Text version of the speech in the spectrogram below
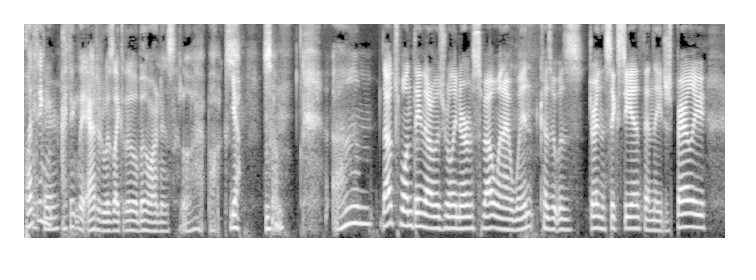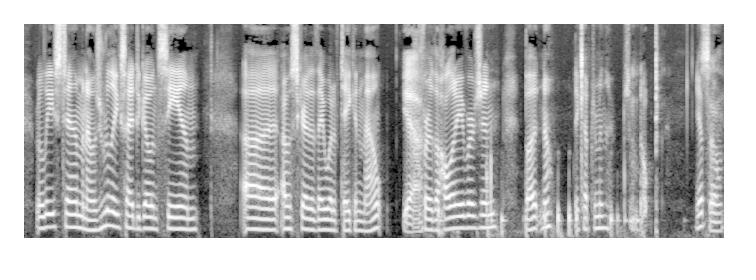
One thing there. I think they added was like a little bow on his little hat box. Yeah. So Um, that's one thing that I was really nervous about when I went because it was during the 60th and they just barely released him, and I was really excited to go and see him. Uh, I was scared that they would have taken him out yeah. for the holiday version, but no, they kept him in there. So, nope. Yep. So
